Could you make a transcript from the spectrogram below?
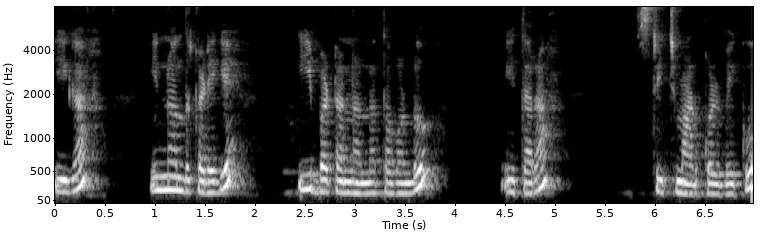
ಈಗ ಇನ್ನೊಂದು ಕಡೆಗೆ ಈ ಬಟನನ್ನು ತಗೊಂಡು ಈ ಥರ ಸ್ಟಿಚ್ ಮಾಡಿಕೊಳ್ಬೇಕು.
